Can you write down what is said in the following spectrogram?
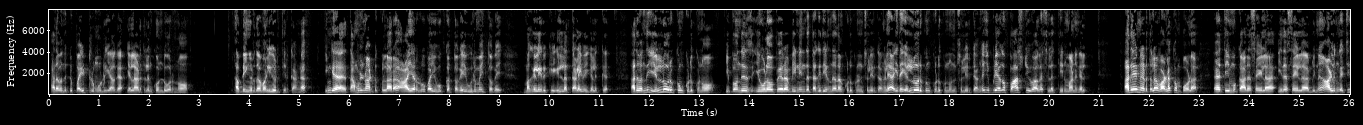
அதை வந்துட்டு பயிற்று மொழியாக எல்லா இடத்துலையும் கொண்டு வரணும் அப்படிங்கிறத வலியுறுத்தியிருக்காங்க. இங்கே தமிழ்நாட்டுக்குள்ளார ஆயிரம் ரூபாய் ஊக்கத்தொகை உரிமைத் தொகை மகளிருக்கு இல்ல தலைவிகளுக்கு. அது வந்து எல்லோருக்கும் கொடுக்கணும். இப்போ வந்து இவ்வளோ பேர் அப்படின்னு இந்த தகுதி இருந்தால் தான் கொடுக்கணும்னு சொல்லியிருக்காங்களே இதை எல்லோருக்கும் கொடுக்கணும்னு சொல்லியிருக்காங்க. இப்படியாக பாசிட்டிவாக சில தீர்மானங்கள். அதே நேரத்தில் வழக்கம் போல் திமுக அதை செய்யலை இதை செய்யலை அப்படின்னு ஆளுங்கட்சி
